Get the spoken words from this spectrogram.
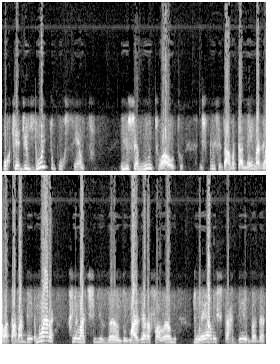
porque 18%, e isso é muito alto, explicitava também, mas ela estava não era relativizando, mas era falando do ela estar bêbada,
